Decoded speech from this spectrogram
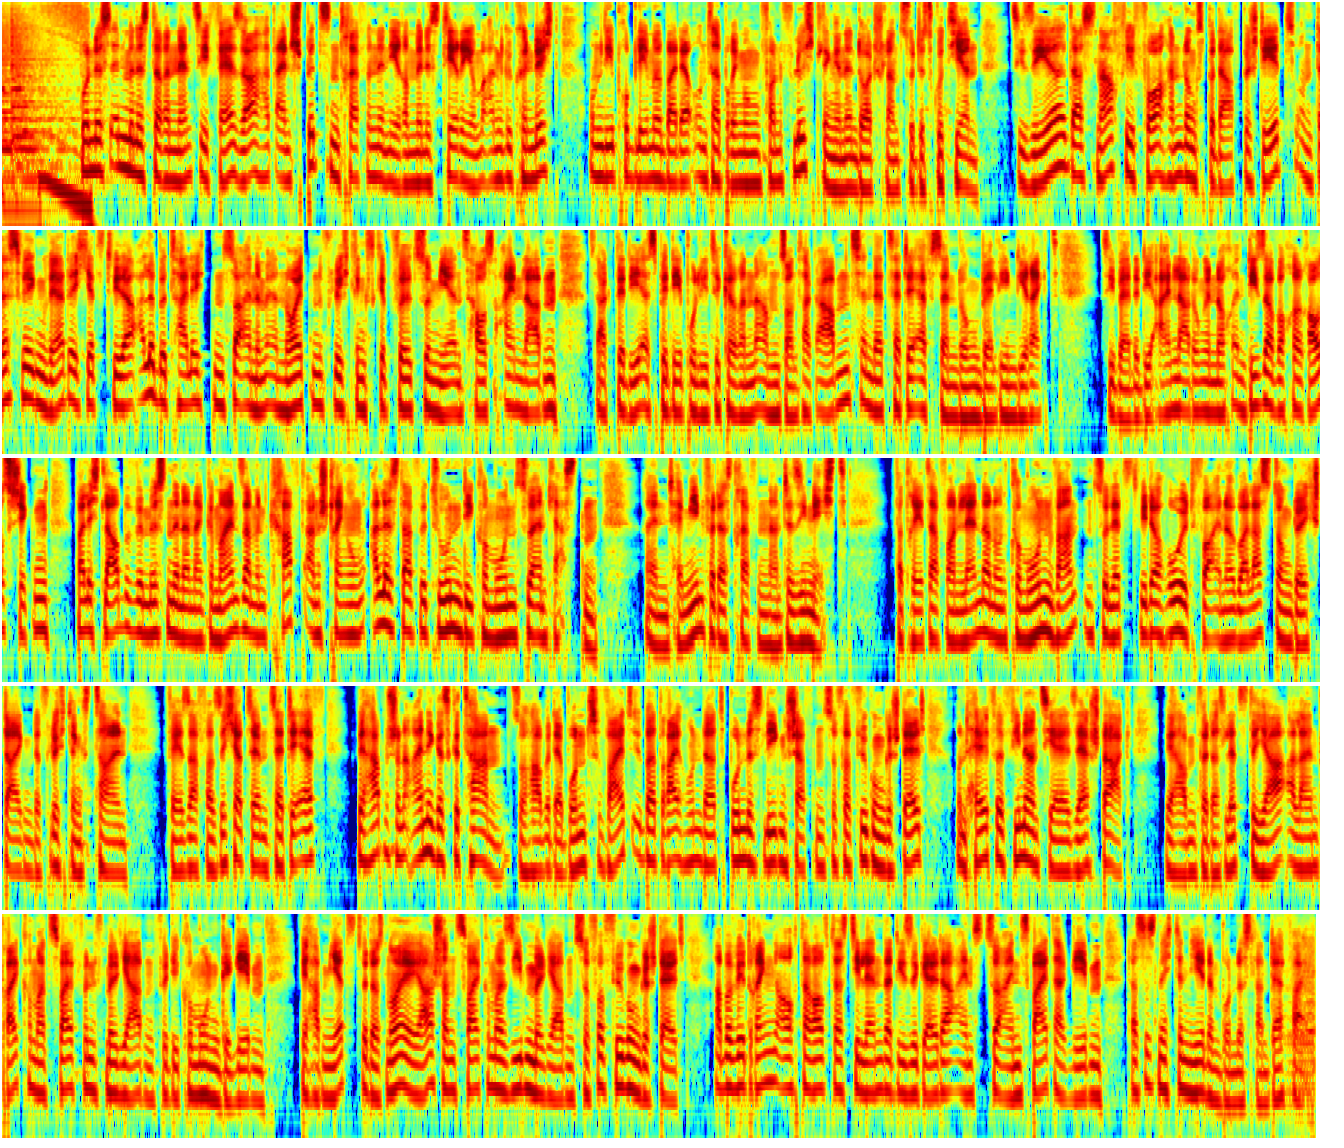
Bundesinnenministerin Nancy Faeser hat ein Spitzentreffen in ihrem Ministerium angekündigt, um die Probleme bei der Unterbringung von Flüchtlingen in Deutschland zu diskutieren. Sie sehe, dass nach wie vor Handlungsbedarf besteht und deswegen werde ich jetzt wieder alle Beteiligten zu einem erneuten Flüchtlingsgipfel zu mir ins Haus einladen, sagte die SPD-Politikerin am Sonntagabend in der ZDF-Sendung Berlin direkt. Sie werde die Einladungen noch in dieser Woche rausschicken, weil ich glaube, wir müssen in einer gemeinsamen Kraftanstrengung alles dafür tun, die Kommunen zu entlasten. Einen Termin für das Treffen nannte sie nicht. Vertreter von Ländern und Kommunen warnten zuletzt wiederholt vor einer Überlastung durch steigende Flüchtlingszahlen. Faeser versicherte im ZDF, wir haben schon einiges getan. So habe der Bund weit über 300 Bundesliegenschaften zur Verfügung gestellt und helfe finanziell sehr stark. Wir haben für das letzte Jahr allein 3,25 Milliarden für die Kommunen gegeben. Wir haben jetzt für das neue Jahr schon 2,7 Milliarden zur Verfügung gestellt. Aber wir drängen auch darauf, dass die Länder diese Gelder eins zu eins weitergeben. Das ist nicht in jedem Bundesland der Fall.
